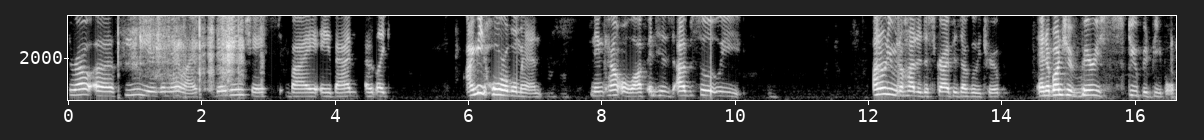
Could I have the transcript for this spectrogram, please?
throughout a few years in their life, they're being chased by a bad, uh, like, I mean, horrible man named Count Olaf and his absolutely I don't even know how to describe his ugly troop, and a bunch of very stupid people.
